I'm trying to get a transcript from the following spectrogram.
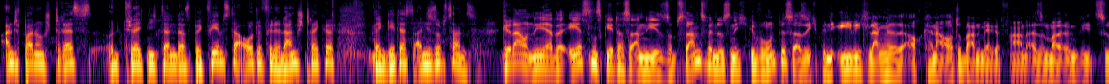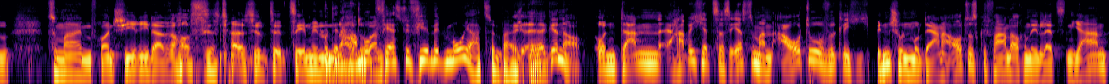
Anspannung, Stress und vielleicht nicht dann das bequemste Auto für eine Langstrecke, dann geht das an die Substanz. Genau, nee, also erstens geht das an die Substanz, wenn du es nicht gewohnt bist. Also ich bin ewig lange auch keine Autobahn mehr gefahren. Also mal irgendwie zu, zu meinem Freund Schiri da raus, da sind zehn Minuten Und in Autobahn. Hamburg fährst du viel mit Moja zum Beispiel. Äh, genau. Und dann habe ich jetzt das erste Mal ein Auto, wirklich, ich bin schon moderne Autos gefahren, auch in den letzten Jahren,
